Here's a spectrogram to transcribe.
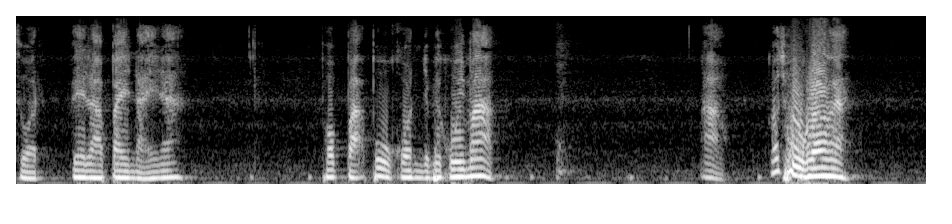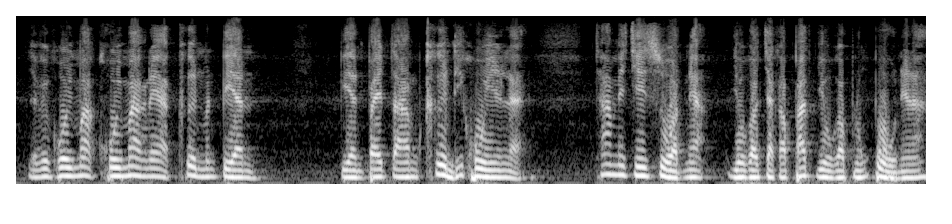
สวดเวลาไปไหนนะ พบปะผู้คนอย่าไปคุยมากอ้าวก็ถูกแล้วไงอย่าไปคุยมากคุยมากเนี่ยขึ้นมันเปลี่ยน เปลี่ยนไปตามขึ้นที่คุยนั่นแหละ ถ้าไม่จีสวดเนี่ย อยู่กับจักรพรรดิอยู่กับหลวงปู่เนี่ยนะ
